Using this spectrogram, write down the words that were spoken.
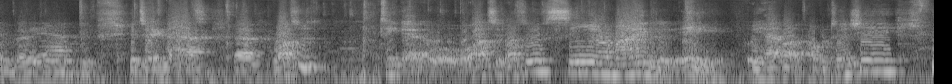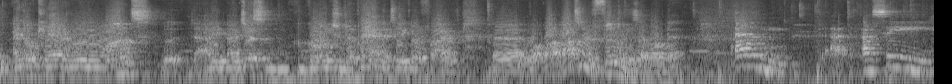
and yeah. you, you, take that. what think? Uh, what what you see in your mind? Hey, we have an opportunity. I don't care who you want, but I, I just go to Japan and take your flight. Uh, what, what's your feelings about that? Um, I, I see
